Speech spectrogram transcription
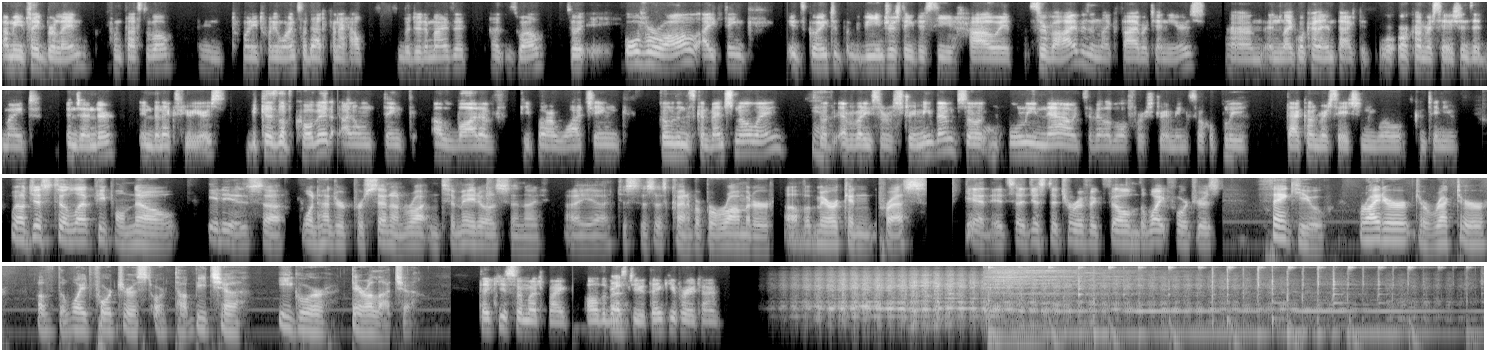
I mean, it played Berlin Film Festival in 2021, so that kind of helped legitimize it as well. So overall, I think it's going to be interesting to see how it survives in like five or ten years um, and like what kind of impact it, or, or, conversations it might engender in the next few years because of covid i don't think a lot of people are watching films in this conventional way yeah. so everybody's sort of streaming them so yeah. only now it's available for streaming so hopefully that conversation will continue well just to let people know it is uh, 100% on rotten tomatoes and i I uh, just as a kind of a barometer of American press. Again, it's a, just a terrific film, The White Fortress. Thank you, writer, director of The White Fortress or Tabicha, Igor Drljača. Thank you so much, Mike. All the best Thank to you. Thank you for your time.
